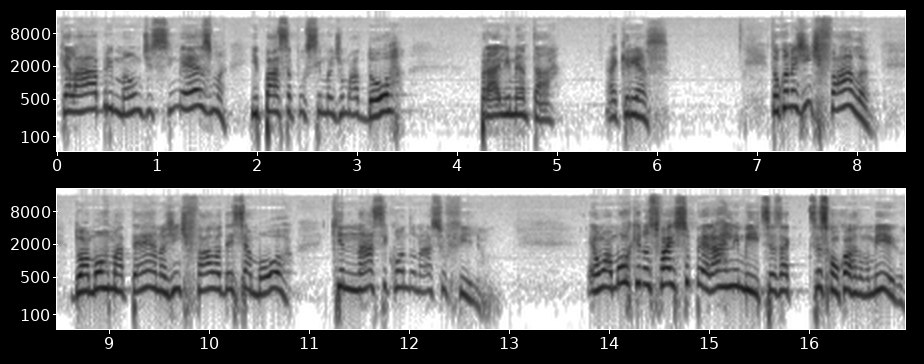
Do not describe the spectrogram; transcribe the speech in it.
que ela abre mão de si mesma e passa por cima de uma dor para alimentar a criança. Então, quando a gente fala do amor materno, a gente fala desse amor que nasce quando nasce o filho. É um amor que nos faz superar limites. Vocês, concordam comigo?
